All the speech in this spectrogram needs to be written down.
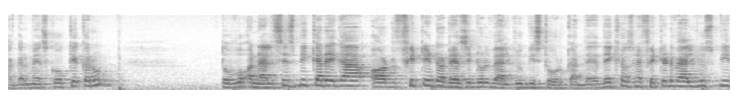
अगर मैं इसको ओके करूँ तो वो एनालिसिस भी करेगा और फिटेड और रेजिडुल वैल्यू भी स्टोर कर देगा। देखिए, उसने फिटेड वैल्यूज़ भी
